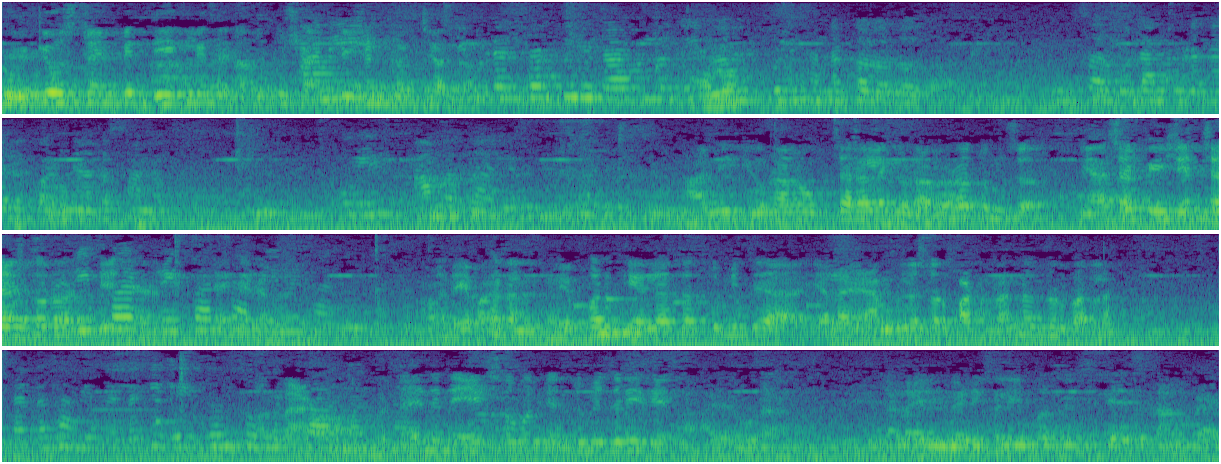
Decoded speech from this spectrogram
रुक के उस टाइम पे देख लेते ना तो शांतिशन कर जाता एव्हिडन्स जर तुम्ही काय बोलला ते आम्ही पोलिसांना कळवलं होतं. सर्व त्यांच्याकडे काय रेकॉर्ड नाही आता सांगा पोलीस आम्हाला आले आणि घेऊन आलो उपचाराला घेऊन आलो ना तुमचं? मी अशा पेशंट चॉईस करून रिफर रिफर केलं तर तुम्ही याला अँब्युलन्सवर पाठवणार ना नंदुरबारला त्यांना सांगितलेलं की एकदम सोबत जावं मॅडम लागतं. नाही नाही नाही, एक सोबत. तुम्ही जरी रे- त्याला मेडिकल इमर्जन्सी द्यायचं काम काय?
